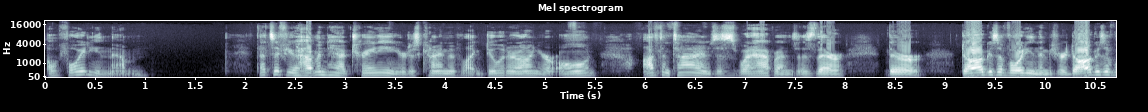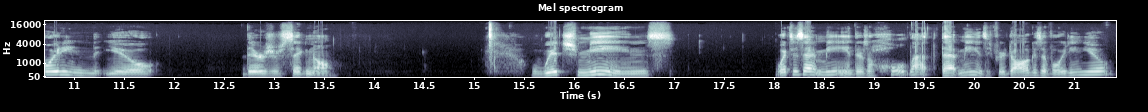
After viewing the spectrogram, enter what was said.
avoiding them. That's if you haven't had training, you're just kind of like doing it on your own. Oftentimes, this is what happens: is their their dog is avoiding them. If your dog is avoiding you, there's your signal. Which means, what does that mean? There's a whole lot that, that means. If your dog is avoiding you,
